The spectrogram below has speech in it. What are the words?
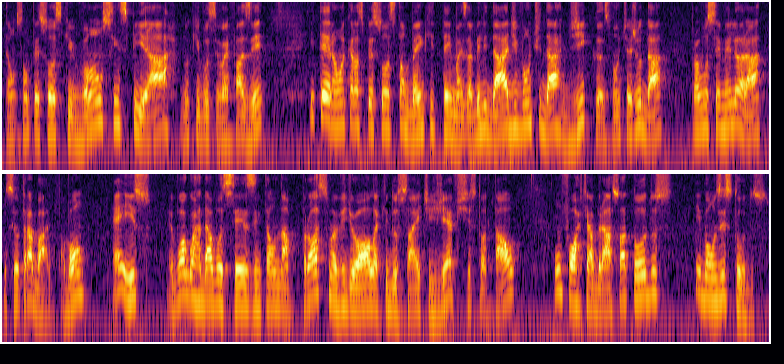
então são pessoas que vão se inspirar no que você vai fazer e terão aquelas pessoas também que têm mais habilidade e vão te dar dicas, vão te ajudar para você melhorar o seu trabalho, tá bom? É isso. Eu vou aguardar vocês então na próxima videoaula aqui do site GFX Total. Um forte abraço a todos e bons estudos!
